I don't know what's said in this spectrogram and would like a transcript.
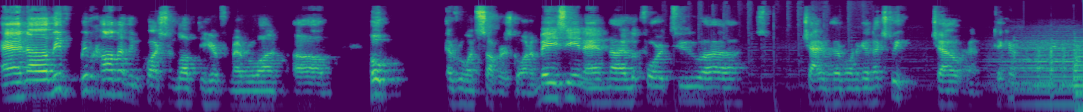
And uh, leave leave a comment, leave a question. Love to hear from everyone. Um, hope everyone's summer is going amazing, and I look forward to uh, chatting with everyone again next week. Ciao, and take care.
